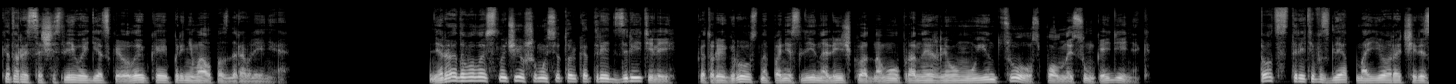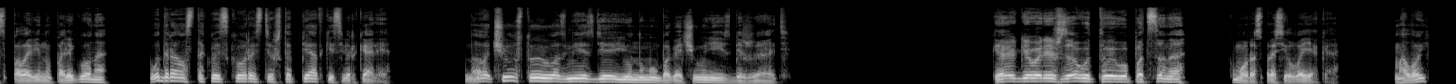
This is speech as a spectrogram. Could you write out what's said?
который со счастливой детской улыбкой принимал поздравления. Не радовалась случившемуся только треть зрителей, которые грустно понесли наличку одному пронырливому юнцу с полной сумкой денег. Тот, встретив взгляд майора через половину полигона, удрал с такой скоростью, что пятки сверкали. Но, чувствую, возмездие юному богачу не избежать. «Как, говоришь, зовут твоего пацана?» — хмуро спросил вояка. «Малой?»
